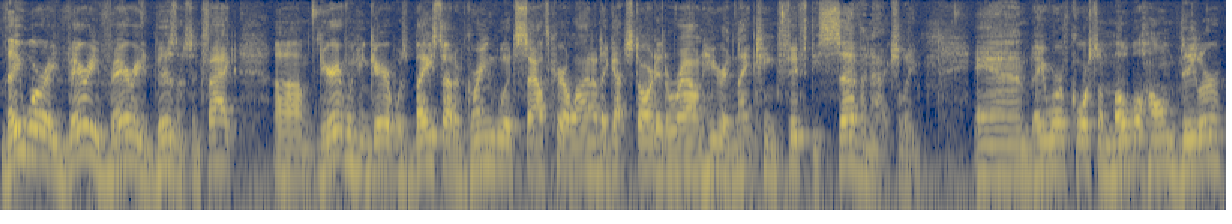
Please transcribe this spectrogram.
they were a very varied business. In fact, um, Garrett Wink and Garrett was based out of Greenwood, South Carolina. They got started around here in 1957, actually. And they were, of course, a mobile home dealer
